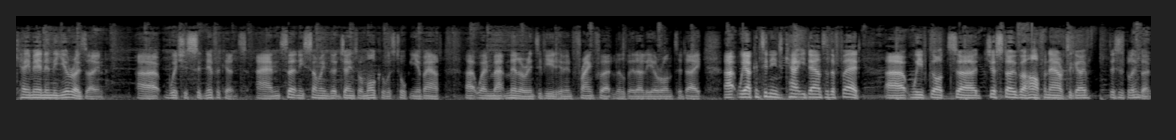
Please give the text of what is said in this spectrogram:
came in in the Eurozone. Uh, which is significant and certainly something that James von was talking about uh, when Matt Miller interviewed him in Frankfurt a little bit earlier on today. Uh, we are continuing to count you down to the Fed. Uh, we've got uh, just over half an hour to go. This is Bloomberg.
